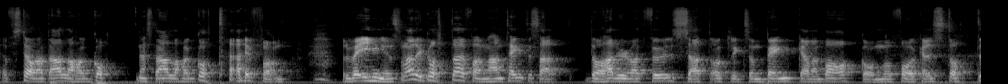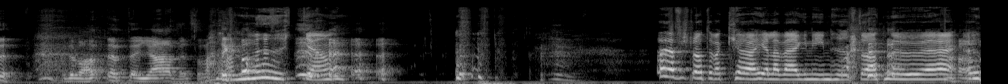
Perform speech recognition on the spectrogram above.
jag förstår att alla har gått, nästan alla har gått härifrån. Det var ingen som hade gått därifrån. Men han tänkte så att då hade det varit fullsatt och liksom bänkarna bakom och folk hade stått upp. Och det var inte- en jävel som hade gått. paniken. Ja, Jag förstår att det var kö hela vägen in hit och att nu eh,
